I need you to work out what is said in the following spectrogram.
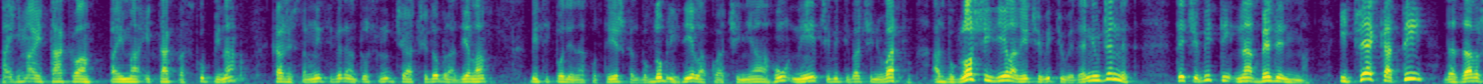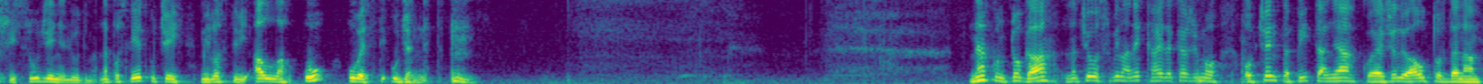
Pa ima i takva, pa ima i takva skupina. Kaže stanovnici Bedena, to su ljudi čija će dobra djela biti podjednako teška. Zbog dobrih djela koja činjahu neće biti bačeni u vatru, a zbog loših djela neće biti uvedeni u džennet. Te će biti na bedenima i čekati da završi suđenje ljudima. Na posljedku će ih milostivi Allah u, uvesti u džennet. Nakon toga, znači ovo su bila neka, hajde da kažemo, općenita pitanja koja je želio autor da nam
